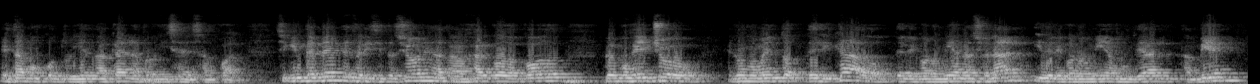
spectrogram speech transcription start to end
estamos construyendo acá en la provincia de San Juan. Así que, intendente, felicitaciones a trabajar codo a codo. Lo hemos hecho en un momento delicado de la economía nacional y de la economía mundial también.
